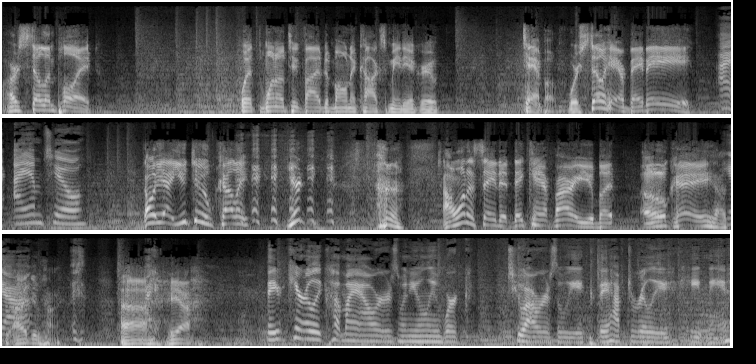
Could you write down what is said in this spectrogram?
are still employed with 1025 The Bone and Cox Media Group, Tampa. We're still here, baby. I, I am too. Oh yeah, you too, Kelly. You're. I want to say that they can't fire you, but okay. I- Yeah. I do. Uh, yeah. They can't really cut my hours when you only work two hours a week. They have to really hate me.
